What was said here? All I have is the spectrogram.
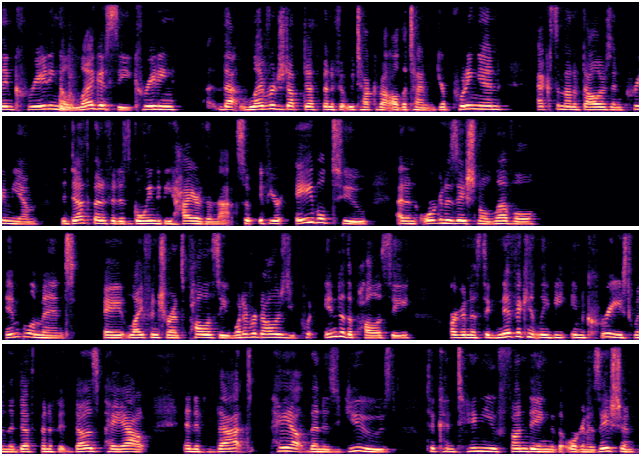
then creating a legacy, creating that leveraged up death benefit we talk about all the time. You're putting in X amount of dollars in premium, the death benefit is going to be higher than that. So if you're able to, at an organizational level, implement a life insurance policy, whatever dollars you put into the policy are going to significantly be increased when the death benefit does pay out. And if that payout then is used to continue funding the organization,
